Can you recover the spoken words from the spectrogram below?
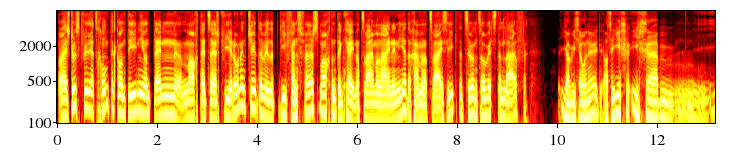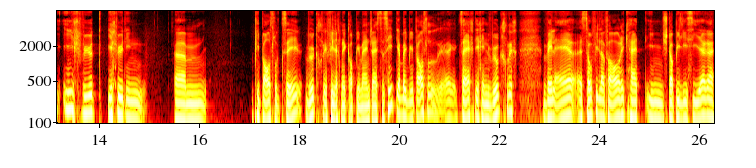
Hast du das Gefühl, jetzt kommt der Contini und dann macht er zuerst vier Unentschieden, weil er Defense First macht und dann geht noch zweimal einen nie, dann kommen noch zwei Siege dazu und so wird es dann laufen? Ja, wieso nicht? Also ich, ich, ähm, ich würde ich würd ihn ähm, bei Basel sehen, wirklich, vielleicht nicht gerade bei Manchester City, aber bei Basel äh, sehe ich ihn wirklich, weil er so viel Erfahrung hat im Stabilisieren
